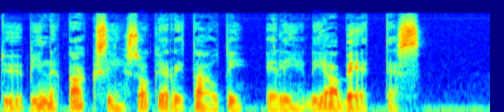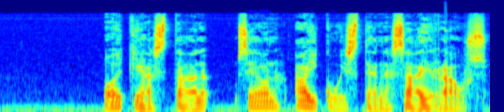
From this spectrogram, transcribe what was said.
tyypin kaksi sokeritauti eli diabetes. Oikeastaan se on aikuisten sairaus.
